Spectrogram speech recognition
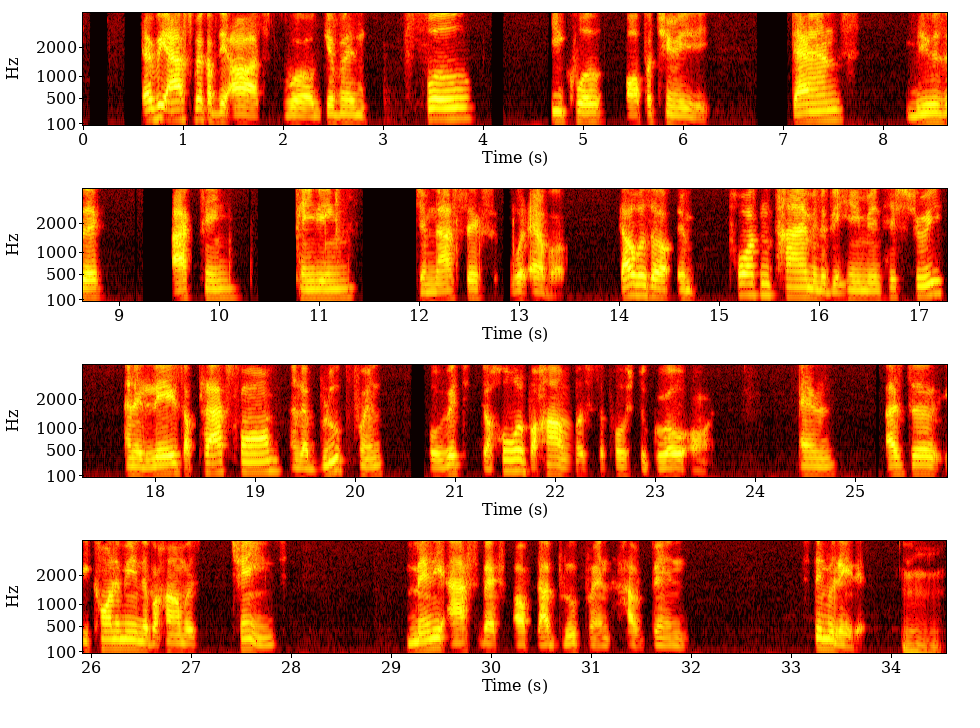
every aspect of the arts were given full, equal opportunity. Dance, music, acting, painting, gymnastics, whatever. That was an important time in the Bahamian history, and it lays a platform and a blueprint for which the whole Bahamas is supposed to grow on. And as the economy in the Bahamas changed, many aspects of that blueprint have been stimulated. Mhm.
